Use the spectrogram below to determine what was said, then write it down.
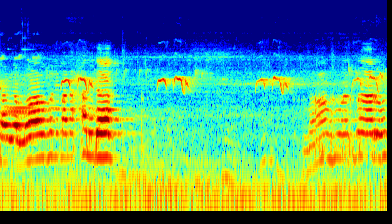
سمع الله لمن حمده الله أكبر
